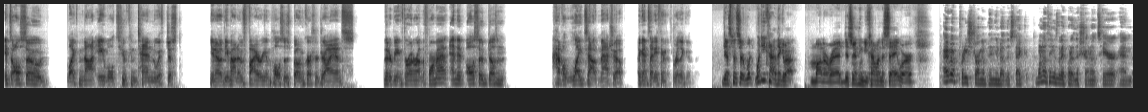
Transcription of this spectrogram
it's also like not able to contend with just, you know, the amount of fiery impulses, bone crusher giants that are being thrown around the format. And it also doesn't have a lights out matchup against anything that's really good. Yeah, Spencer, what, what do you kind of think about mono red? Is there anything you kind of want to say where I have a pretty strong opinion about this deck. One of the things that I put in the show notes here, and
